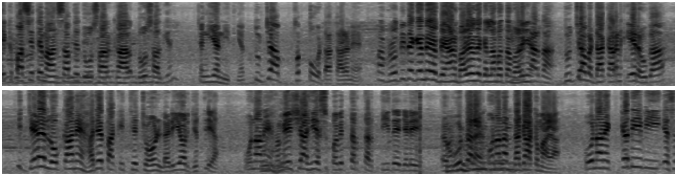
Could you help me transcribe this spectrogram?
ਇੱਕ ਪਾਸੇ ਤੇ ਮਾਨ ਸਾਹਿਬ ਦੇ 2 ਸਾਲ ਕਾਰ 2 ਸਾਲ ਦੀਆਂ ਚੰਗੀਆਂ ਨੀਤੀਆਂ ਦੂਜਾ ਸਭ ਤੋਂ ਵੱਡਾ ਕਾਰਨ ਹੈ। ਪਰ ਵਿਰੋਧੀ ਤੇ ਕਹਿੰਦੇ ਆ ਬਿਆਨ ਵਾਲੇ ਉਹਦੇ ਗੱਲਾਂ ਬਾਤਾਂ ਵਾਲੀਆਂ। ਕਰਦਾ ਦੂਜਾ ਵੱਡਾ ਕਾਰਨ ਇਹ ਰਹੂਗਾ ਕਿ ਜਿਹੜੇ ਲੋਕਾਂ ਨੇ ਹਜੇ ਤੱਕ ਇੱਥੇ ਚੋਣ ਲੜੀ ਔਰ ਜਿੱਤਿਆ ਉਹਨਾਂ ਨੇ ਹਮੇਸ਼ਾ ਹੀ ਇਸ ਪਵਿੱਤਰ ਧਰਤੀ ਦੇ ਜਿਹੜੇ ਵੋਟਰ ਹੈ ਉਹਨਾਂ ਨਾਲ ਦਗਾ ਕਮਾਇਆ। ਉਹਨਾਂ ਨੇ ਕਦੀ ਵੀ ਇਸ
